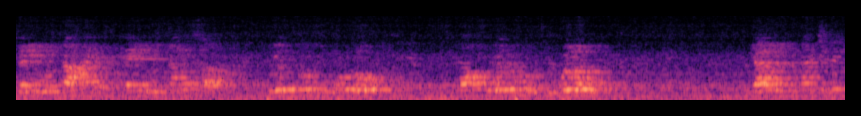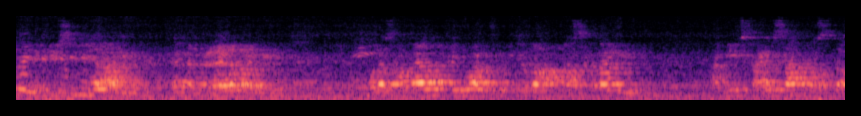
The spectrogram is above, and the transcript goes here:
ज्या योजना योजना आहेत त्या योजनांचा पुरेपूर उपभोग किंवा पुरेपूर उपयोग या योजनांचे जे बेनिफिशरी आहेत त्यांना मिळायला पाहिजे मला सांगायला हेतू वाटतो की जेव्हा आज सकाळी आम्ही साडेसात वाजता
